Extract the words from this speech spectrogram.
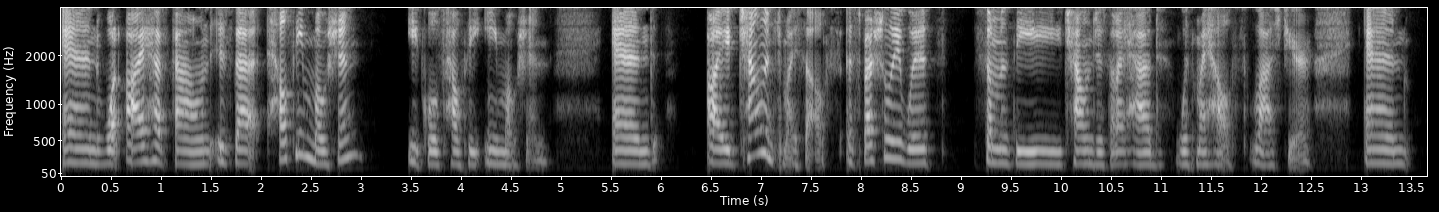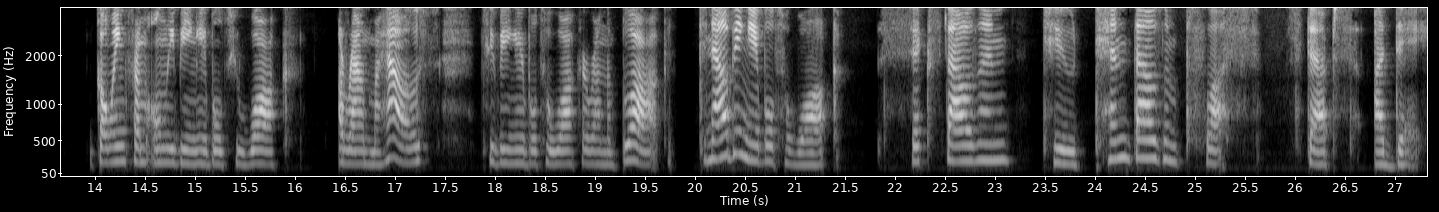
And what I have found is that healthy motion equals healthy emotion. And I challenged myself, especially with some of the challenges that I had with my health last year. And going from only being able to walk around my house to being able to walk around the block to now being able to walk 6,000 to 10,000 plus steps a day.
